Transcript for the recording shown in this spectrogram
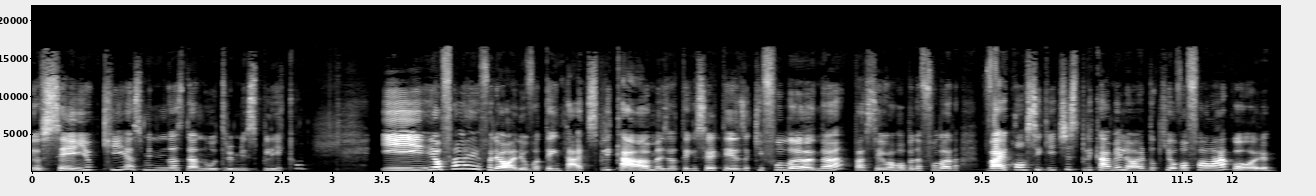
Eu sei o que as meninas da Nutri me explicam. E eu falei, eu falei, olha, eu vou tentar te explicar, mas eu tenho certeza que fulana, passei o arroba da fulana, vai conseguir te explicar melhor do que eu vou falar agora.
